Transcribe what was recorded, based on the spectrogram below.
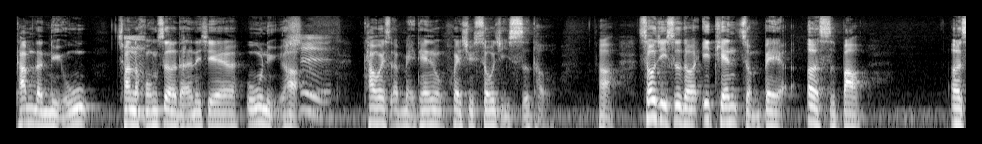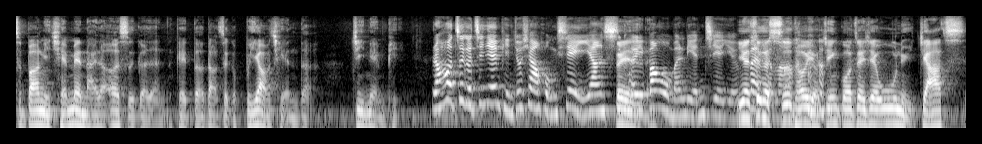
他们的女巫，穿的红色的那些巫女哈，是，她会是每天会去收集石头，啊，收集石头一天准备二十包。二十包，你前面来的二十个人可以得到这个不要钱的纪念品。然后这个纪念品就像红线一样，是可以帮我们连接缘分因为这个石头有经过这些巫女加持，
